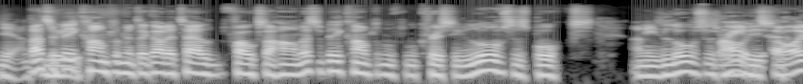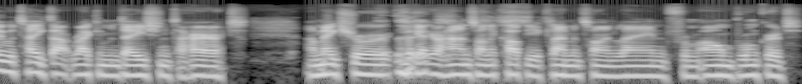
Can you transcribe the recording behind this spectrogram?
yeah, that's really. a big compliment. I got to tell folks at home. That's a big compliment from Chris. He loves his books and he loves his oh, reading. Yeah. So I would take that recommendation to heart and make sure you get your hands on a copy of Clementine Lane from Owen Brunkert.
